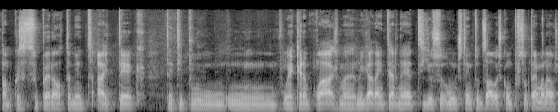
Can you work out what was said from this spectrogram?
pá, uma coisa super altamente high-tech tem tipo um, um ecrã plasma ligado à internet e os alunos têm todas as aulas com o professor que está em Manaus.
